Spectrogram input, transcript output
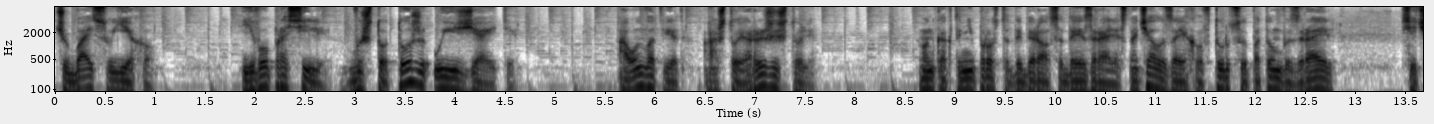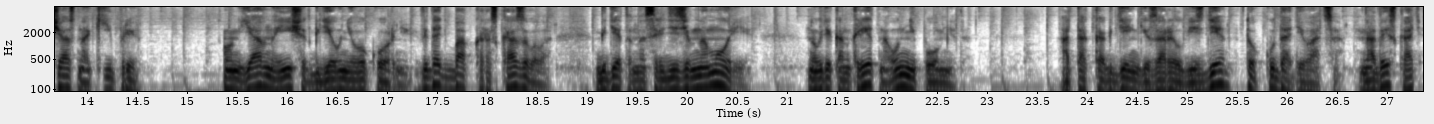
Чубайс уехал. Его просили, вы что, тоже уезжаете? А он в ответ, а что, я рыжий, что ли? Он как-то не просто добирался до Израиля. Сначала заехал в Турцию, потом в Израиль, сейчас на Кипре. Он явно ищет, где у него корни. Видать, бабка рассказывала, где-то на Средиземноморье, но где конкретно он не помнит. А так как деньги зарыл везде, то куда деваться? Надо искать.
